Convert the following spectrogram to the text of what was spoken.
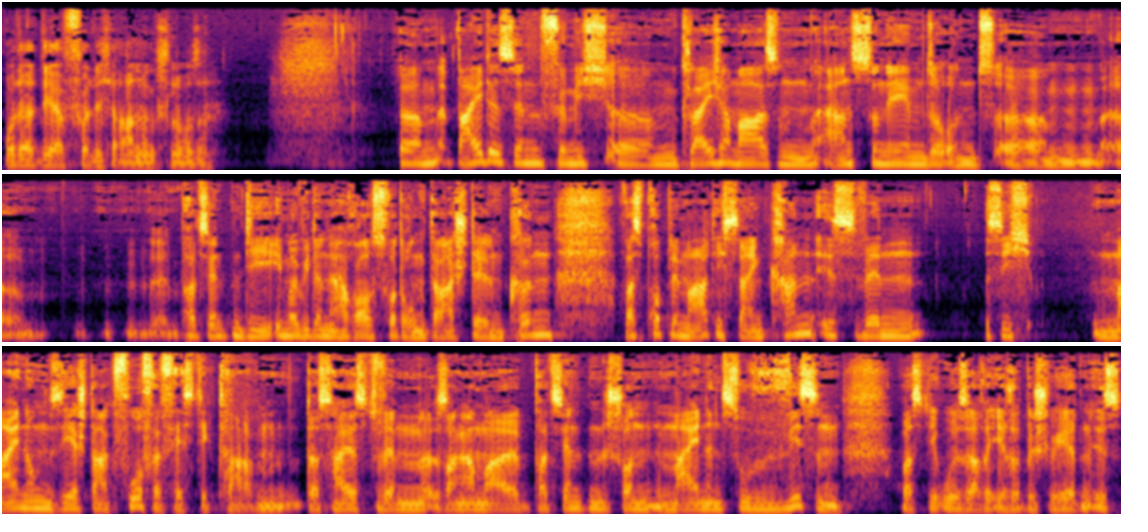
oder der völlig ahnungslose? Ähm, beide sind für mich ähm, gleichermaßen ernstzunehmende und ähm, äh, Patienten, die immer wieder eine Herausforderung darstellen können. Was problematisch sein kann, ist, wenn sich Meinungen sehr stark vorverfestigt haben. Das heißt, wenn, sagen wir mal, Patienten schon meinen zu wissen, was die Ursache ihrer Beschwerden ist,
